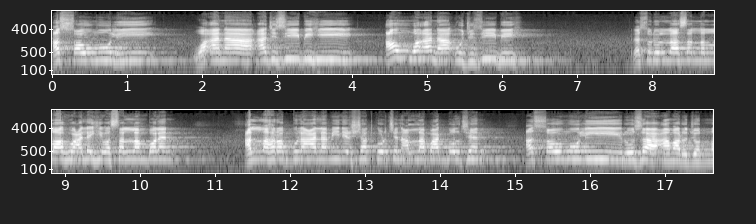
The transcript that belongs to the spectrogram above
আসৌমুলি ওয়ানা আজজি বিহি আউ ওয়ানা উজজি বিহ। রসুল্লাহ সাল্লাহ আলহি ওয়াসাল্লাম বলেন, আল্লাহ রব্বুল আলমিন ইরশাদ করছেন, আল্লাহ পাক বলছেন আসৌমুলি রোজা আমার জন্য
